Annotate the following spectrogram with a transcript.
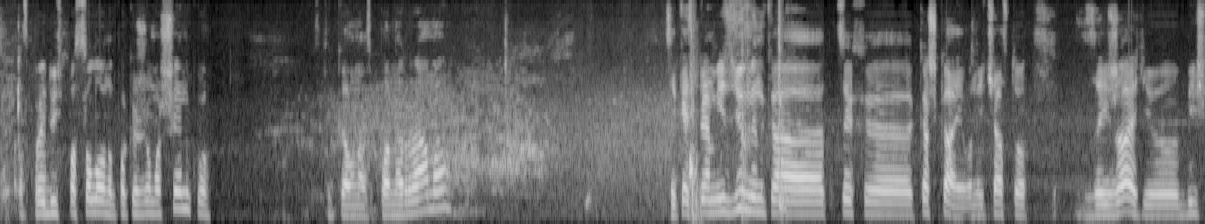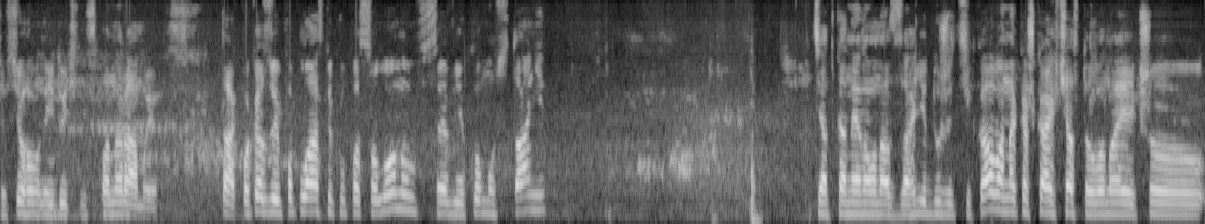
Зараз пройдусь по салону, покажу машинку. Така у нас панорама. Це якась прям ізюмінка цих е, кашкай. Вони часто заїжджають, і більше всього вони йдуть з панорамою. Так, показую по пластику по салону, все в якому стані. Ця тканина у нас взагалі дуже цікава на кашках. Часто вона, якщо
